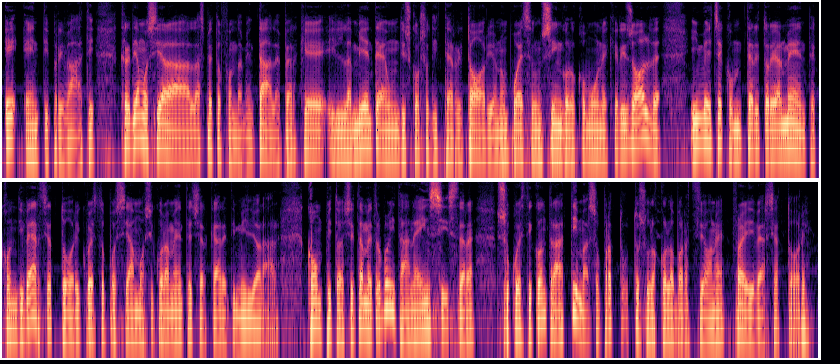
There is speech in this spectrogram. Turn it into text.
e enti privati. Crediamo sia l'aspetto fondamentale perché l'ambiente è un discorso di territorio, non può essere un singolo comune che risolve, invece con, territorialmente con diversi attori questo possiamo sicuramente sicuramente cercare di migliorare. Compito della città metropolitana è insistere su questi contratti ma soprattutto sulla collaborazione fra i diversi attori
